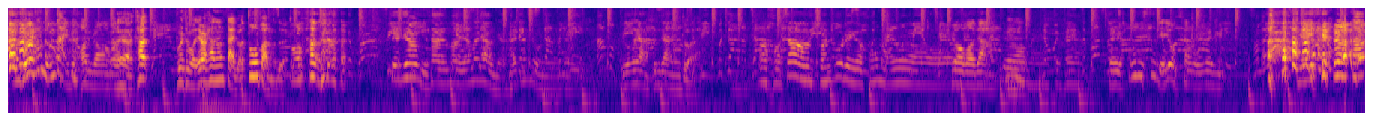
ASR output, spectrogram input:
我觉得他能代表，你知道吗？对呀，他不是，我觉得他能代表多半个队，多半个队。这几场比赛，曼联的亮点还真就是这个德泽亚身价又对啊，好像传出这个皇马又要 又要报价了，又要买这估计四姐又签了一个你。协议是吧？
